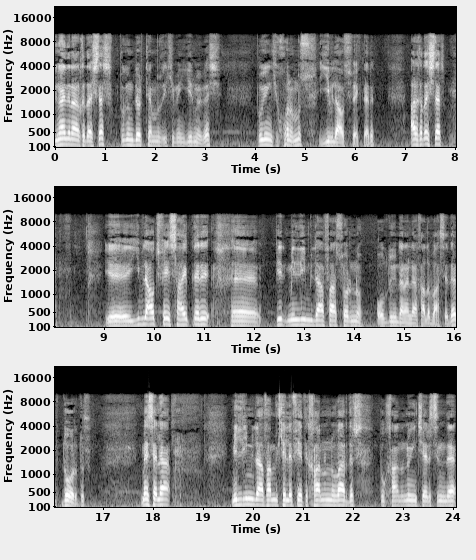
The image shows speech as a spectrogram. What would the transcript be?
Günaydın arkadaşlar. Bugün 4 Temmuz 2025. Bugünkü konumuz Yivla tüfekleri. Arkadaşlar e, Yivla tüfeği sahipleri e, bir milli müdafaa sorunu olduğundan alakalı bahseder. Doğrudur. Mesela Milli Müdafaa Mükellefiyeti Kanunu vardır. Bu kanunun içerisinde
